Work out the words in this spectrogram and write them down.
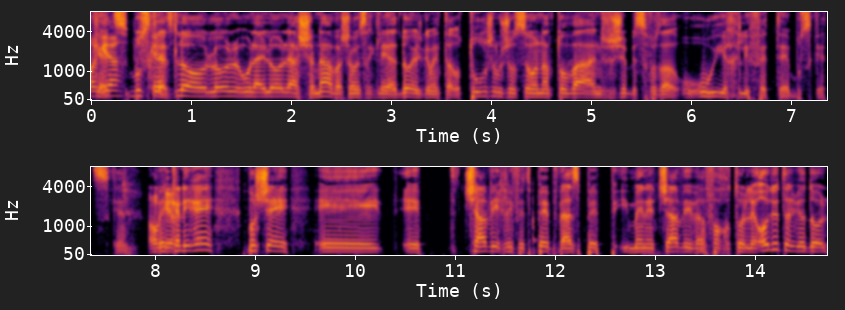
מגיע? בוסקץ, בוסקץ, כן. לא, לא, אולי לא להשנה, אבל עכשיו הוא משחק לידו, יש גם את ארתור שם שעושה עונה טובה, אני חושב שבסופו של דבר הוא, הוא יחליף את uh, בוסקץ, כן. אוקיי. וכנראה, כמו ש... אה, אה, צ'אבי החליף את פפ, ואז פפ אימן את צ'אבי והפך אותו לעוד יותר גדול,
